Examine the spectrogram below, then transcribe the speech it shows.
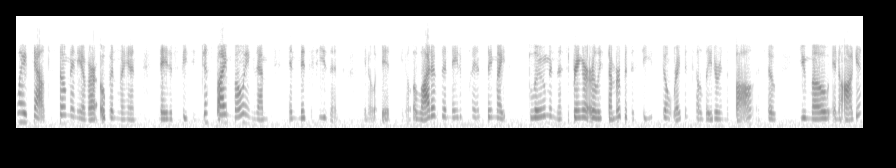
wiped out so many of our open land native species just by mowing them in mid-season. You know, it. You know, a lot of the native plants they might bloom in the spring or early summer, but the seeds don't ripen until later in the fall, and so you mow in August,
